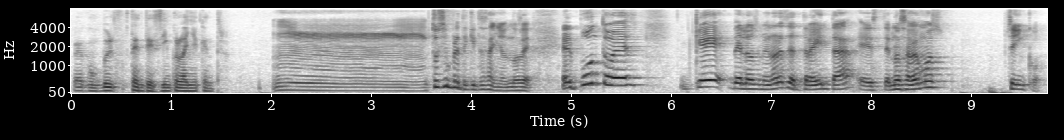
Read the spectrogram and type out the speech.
Voy a cumplir 35 el año que entra. Mm, tú siempre te quitas años, no sé. El punto es que de los menores de 30, este, no sabemos 5.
